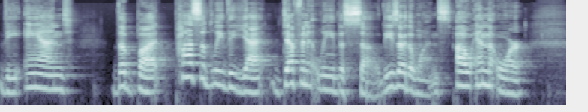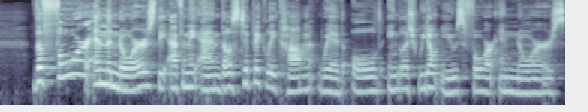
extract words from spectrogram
the and, the but, possibly the yet, definitely the so. These are the ones. Oh, and the or. The for and the nors, the F and the N, those typically come with Old English. We don't use for and nors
